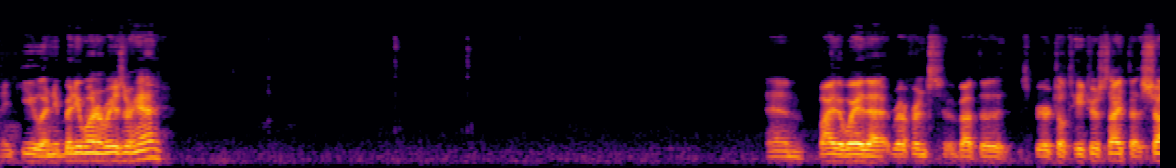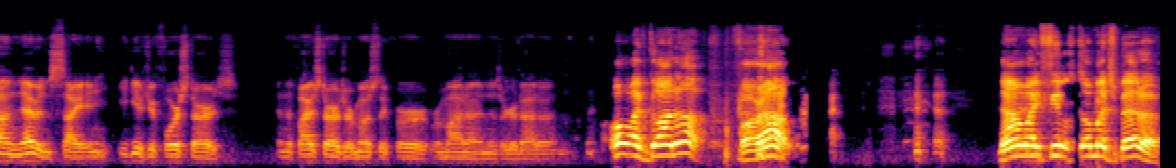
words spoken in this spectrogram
Thank you. Anybody want to raise their hand? And by the way, that reference about the spiritual teacher site, that's Sean Nevin's site, and he gives you four stars. And the five stars are mostly for Ramana and Nisargadatta. Oh, I've gone up, far out. now I feel so much better.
